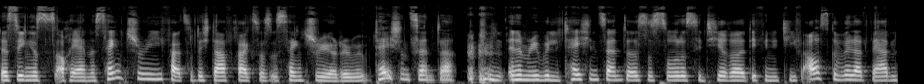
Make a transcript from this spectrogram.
Deswegen ist es auch eher eine Sanctuary, falls du dich da fragst, was ist Sanctuary oder Rehabilitation Center. In einem Rehabilitation Center ist es so, dass die Tiere definitiv ausgewildert werden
